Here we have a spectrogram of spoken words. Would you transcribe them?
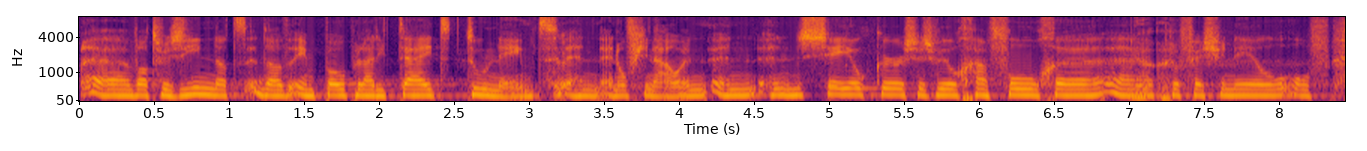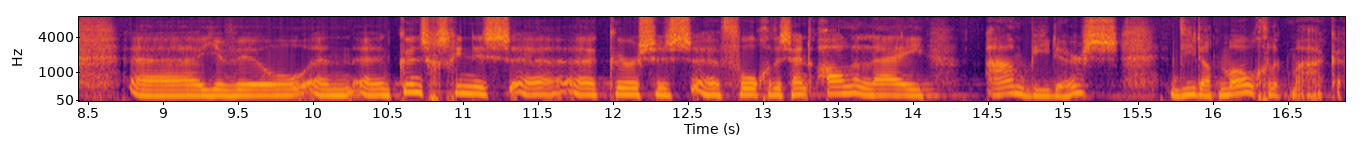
uh, wat we zien dat, dat in populariteit toeneemt. En, en of je nou een, een, een SEO-cursus wil gaan volgen, uh, professioneel, of uh, je wil een, een kunstgeschiedeniscursus volgen. Er zijn allerlei aanbieders die dat mogelijk maken.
